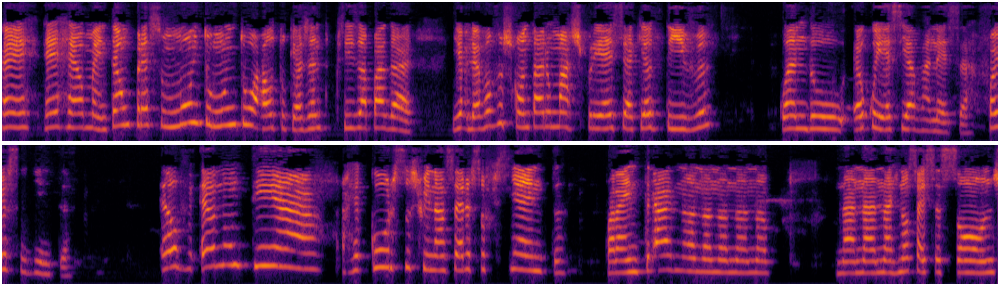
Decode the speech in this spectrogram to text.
É, é realmente, é um preço muito, muito alto que a gente precisa pagar. E olha, vou vos contar uma experiência que eu tive quando eu conheci a Vanessa. Foi o seguinte, eu, eu não tinha recursos financeiros suficientes para entrar na, na, nas nossas sessões.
